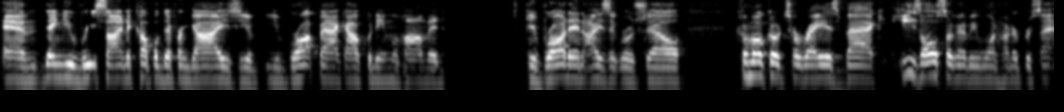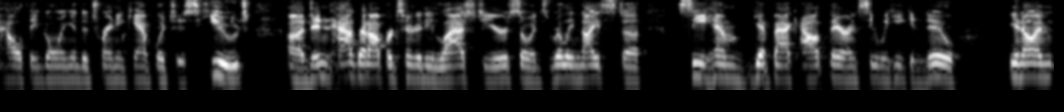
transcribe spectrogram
And then you re-signed a couple different guys. You you brought back Al-Quadin Muhammad. You brought in Isaac Rochell. Kemoko Turay is back. He's also going to be 100% healthy going into training camp, which is huge. Uh, didn't have that opportunity last year, so it's really nice to see him get back out there and see what he can do. You know, and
